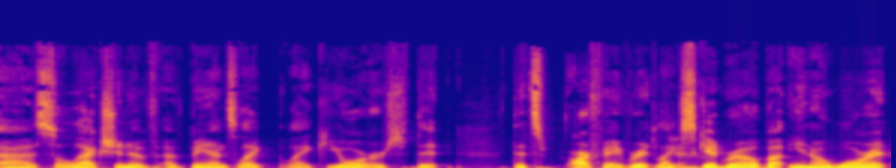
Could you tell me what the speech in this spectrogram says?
uh, selection of, of bands like like yours that that's our favorite, like Yeah. Skid Row, but you know, Warrant,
